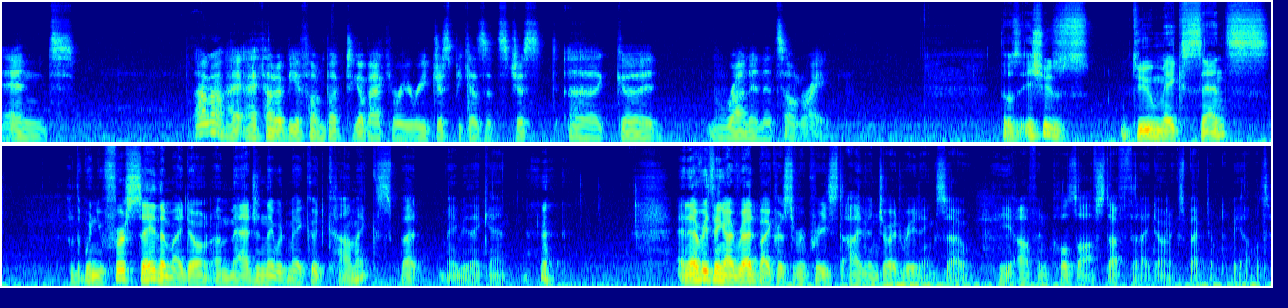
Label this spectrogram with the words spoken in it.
And I don't know. I, I thought it'd be a fun book to go back and reread just because it's just a good run in its own right. Those issues do make sense. When you first say them, I don't imagine they would make good comics, but maybe they can. and everything I read by Christopher Priest, I've enjoyed reading, so he often pulls off stuff that I don't expect him to be able to.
